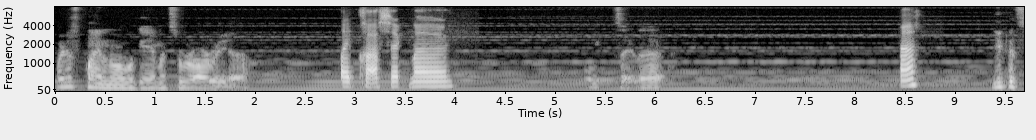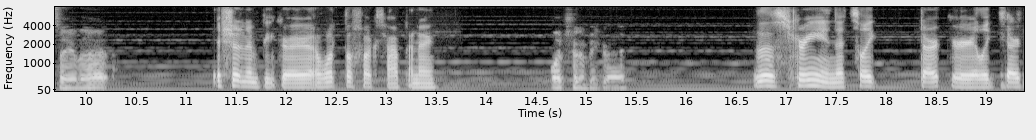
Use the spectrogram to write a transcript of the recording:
We're just playing a normal game. It's Auroria. Like classic mode? You could say that. Huh? You could say that. It shouldn't be great. What the fuck's happening? What shouldn't be great? The screen, it's like darker, like dark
